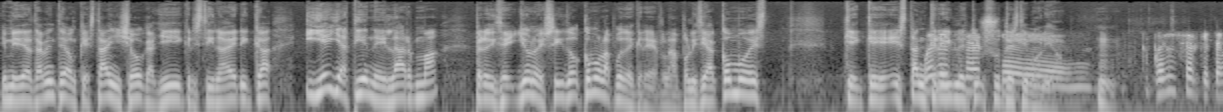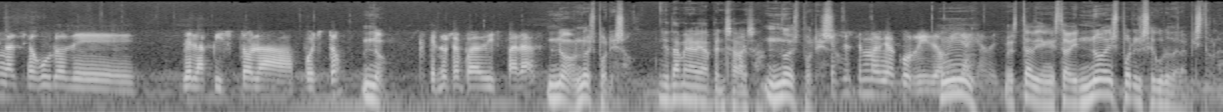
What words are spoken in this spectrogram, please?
inmediatamente, aunque está en shock allí, Cristina Erika, y ella tiene el arma, pero dice, yo no he sido, ¿cómo la puede creer la policía? ¿Cómo es que, que es tan creíble tu- su que- testimonio? Hmm. Puede ser que tenga el seguro de, de la pistola puesto, No, que no se pueda disparar. no, no es por eso. Yo también había pensado eso. No es por eso. Eso se me había ocurrido, mira, Mm, ya ves. está bien, está bien. No es por el seguro de la pistola.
